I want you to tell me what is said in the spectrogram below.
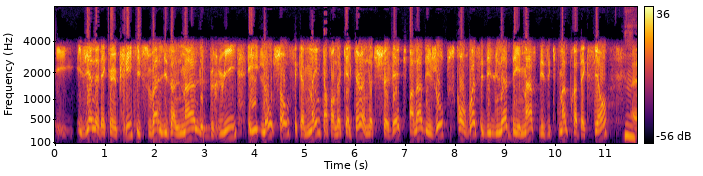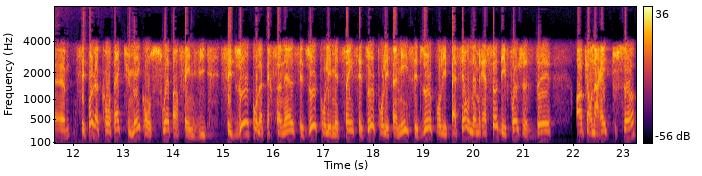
ils viennent avec un prix qui est souvent l'isolement, le bruit. Et l'autre chose, c'est que même quand on a quelqu'un à notre chevet, puis pendant des jours, tout ce qu'on voit, c'est des lunettes, des masques, des équipements de protection. Hmm. Euh, c'est pas le contact humain qu'on souhaite en fin de vie. C'est dur pour le personnel, c'est dur pour les médecins, c'est dur pour les familles, c'est dur pour les patients. On aimerait ça des fois juste dire ah puis on arrête tout ça.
